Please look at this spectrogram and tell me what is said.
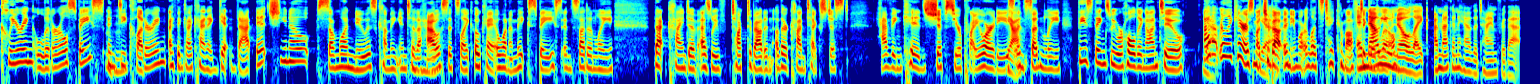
clearing literal space and Mm-hmm. decluttering i think i kind of get that itch you know someone new is coming into Mm-hmm. the house it's like okay i want to make space and suddenly that kind of as we've talked about in other contexts just having kids shifts your priorities Yeah. and suddenly these things we were holding on to i don't really care as much Yeah. about anymore. Let's take him off to and now Goodwill. you know like i'm not going to have the time for that.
